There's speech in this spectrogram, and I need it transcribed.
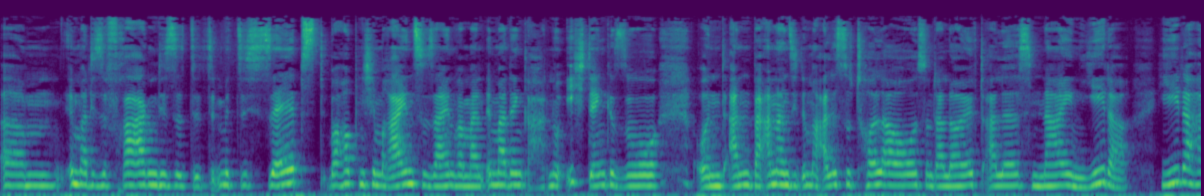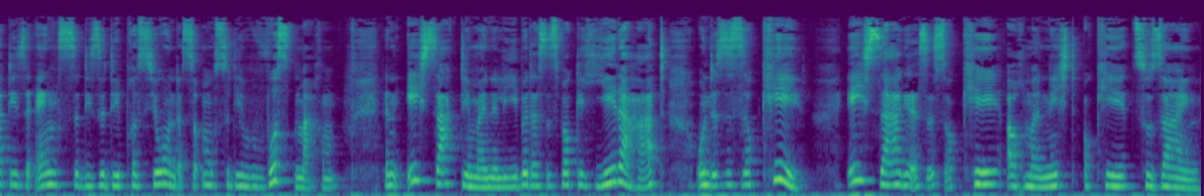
ähm, immer diese Fragen, diese, mit sich selbst überhaupt nicht im Reinen zu sein, weil man immer denkt, ach, nur ich denke so und an, bei anderen sieht immer alles so toll aus und da läuft alles. Nein, jeder, jeder hat diese Ängste, diese Depression. Das musst du dir bewusst machen, denn ich sag dir, meine Liebe, dass es wirklich jeder hat und es ist okay okay. Ich sage, es ist okay, auch mal nicht okay zu sein.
